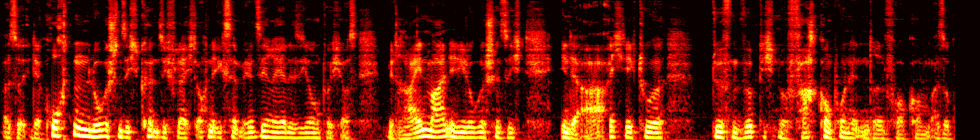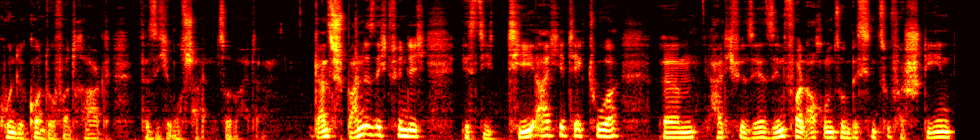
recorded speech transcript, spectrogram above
Also in der kruchten logischen Sicht könnten Sie vielleicht auch eine XML-Serialisierung durchaus mit reinmalen in die logische Sicht. In der A-Architektur dürfen wirklich nur Fachkomponenten drin vorkommen, also Kunde, Konto, Vertrag, Versicherungsschein und so weiter. Ganz spannende Sicht finde ich, ist die T-Architektur. Ähm, halte ich für sehr sinnvoll, auch um so ein bisschen zu verstehen,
